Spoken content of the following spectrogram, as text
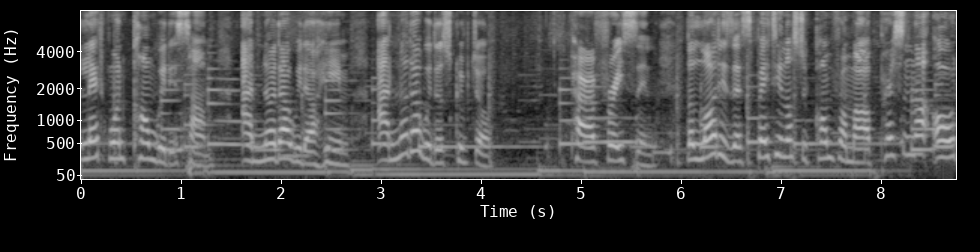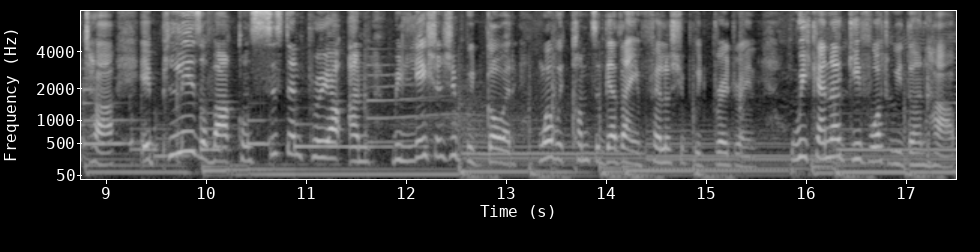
let one come with a psalm, another with a hymn, another with a scripture. Paraphrasing, the Lord is expecting us to come from our personal altar, a place of our consistent prayer and relationship with God when we come together in fellowship with brethren. We cannot give what we don't have.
